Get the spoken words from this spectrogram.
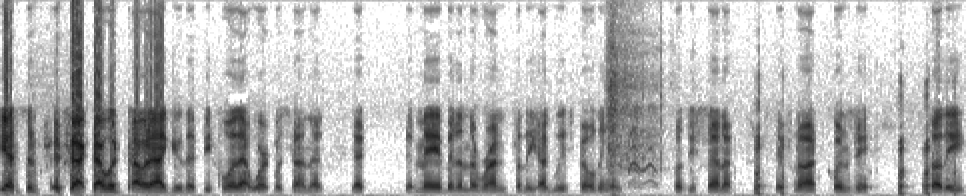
Yes, in, in fact, I would I would argue that before that work was done, that that it may have been in the run for the ugliest building in Quincy Center, if not Quincy. So the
